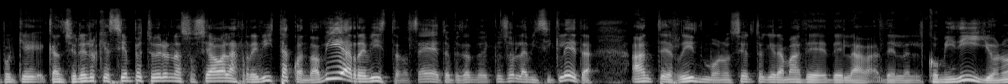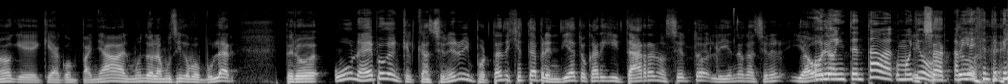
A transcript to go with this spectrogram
porque cancioneros que siempre estuvieron asociados a las revistas, cuando había revistas, no sé, estoy pensando incluso en la bicicleta, antes ritmo, ¿no es cierto?, que era más de, la, del comidillo, ¿no?, que, que acompañaba al mundo de la música popular. Pero hubo una época en que el cancionero era importante, gente aprendía a tocar guitarra, ¿no es cierto?, leyendo cancioneros. Y ahora, o lo intentaba, como yo. Había gente que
